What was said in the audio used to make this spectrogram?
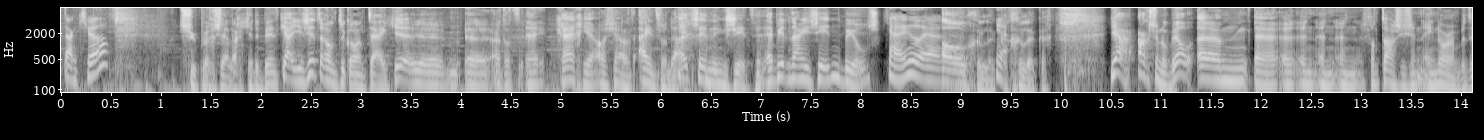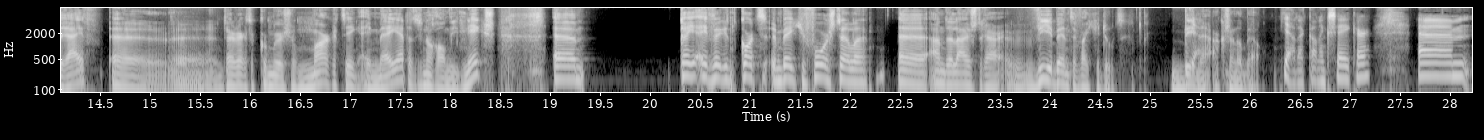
Dankjewel. Super gezellig dat je er bent. Ja, je zit er al natuurlijk al een tijdje. Uh, uh, dat krijg je als je aan het eind van de uitzending zit. Heb je het naar je zin bij ons? Ja, heel erg. Oh, gelukkig, ja. gelukkig. Ja, Axo Nobel. Um, een, een, een fantastisch en enorm bedrijf. Director Commercial Marketing EMEA. Dat is nogal niet niks. Um, kan je even kort een beetje voorstellen uh, aan de luisteraar wie je bent en wat je doet binnen ja. Axo Nobel? Ja, dat kan ik zeker. Um,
